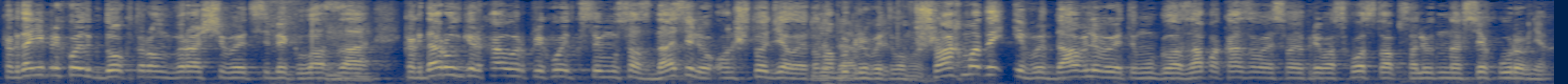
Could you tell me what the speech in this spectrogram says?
Когда они приходят к доктору, он выращивает себе глаза. Mm-hmm. Когда Ругерхауэр приходит к своему создателю, он что делает? Он обыгрывает его в шахматы и выдавливает ему глаза, показывая свое превосходство абсолютно на всех уровнях.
